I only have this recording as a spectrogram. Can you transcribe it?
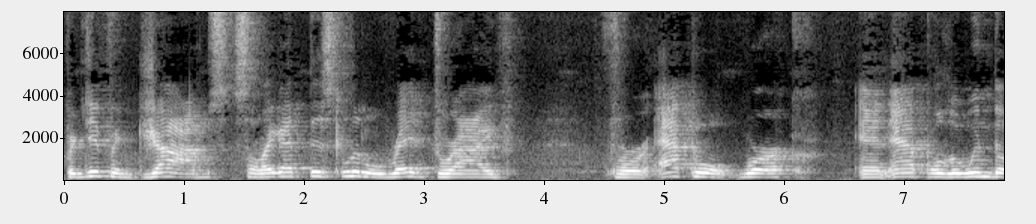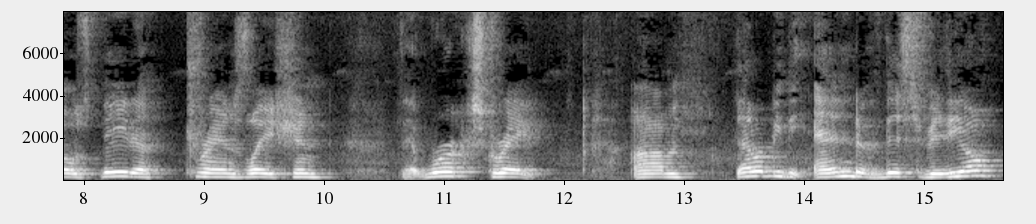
for different jobs. So I got this little red drive for Apple work and Apple the Windows data translation that works great. Um, that'll be the end of this video.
